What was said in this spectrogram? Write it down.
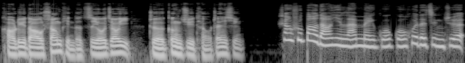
考虑到商品的自由交易，这更具挑战性。上述报道引来美国国会的警觉，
